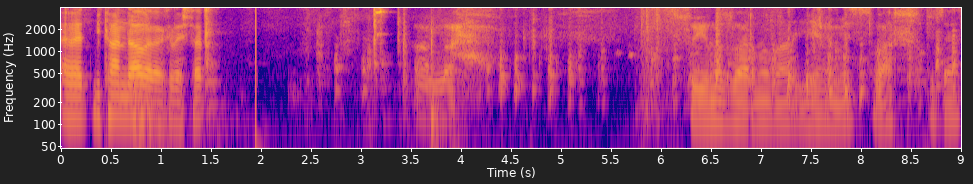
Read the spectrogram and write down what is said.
evet bir tane daha var arkadaşlar. Allah. Suyumuz var mı? Var. Yemimiz var. Güzel.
